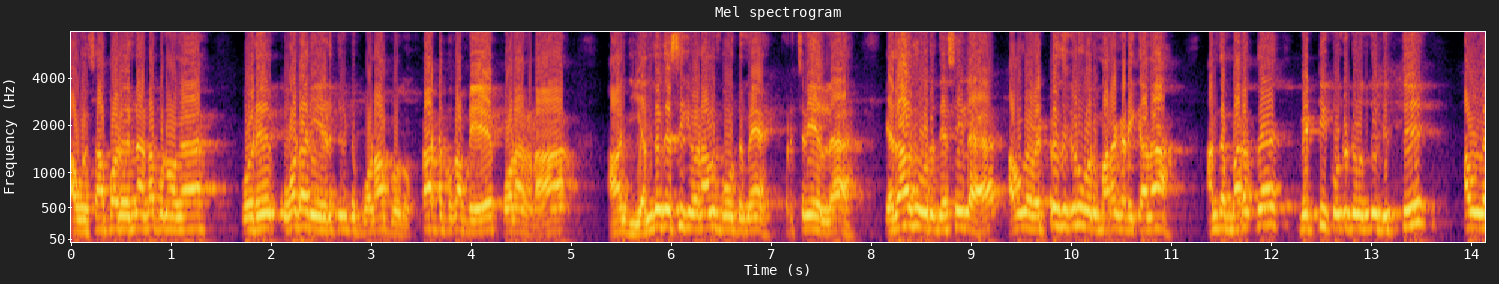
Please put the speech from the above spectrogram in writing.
அவங்க சாப்பாடு என்ன என்ன பண்ணுவாங்க? ஒரு கோடாரியை எடுத்துக்கிட்டு போனா போதும். காட்டு பக்கம் அப்படியே போனாங்கன்னா அந்த எந்த திசைக்கு வேணாலும் போட்டுமே பிரச்சனையே இல்லை. ஏதாவது ஒரு திசையில அவங்க வெட்டுறதுக்குன்னு ஒரு மரம் கிடைக்காதா? அந்த மரத்தை வெட்டி கொண்டுட்டு வந்து வித்து அவங்க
